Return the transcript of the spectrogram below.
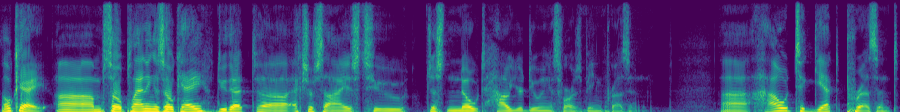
Okay, um, so planning is okay. Do that uh, exercise to just note how you're doing as far as being present. Uh, how to get present.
